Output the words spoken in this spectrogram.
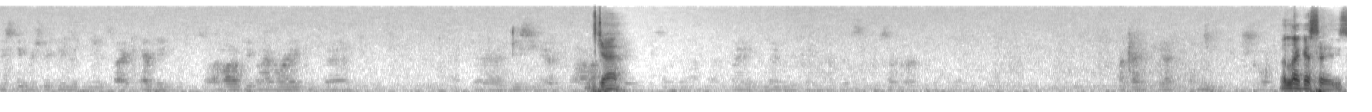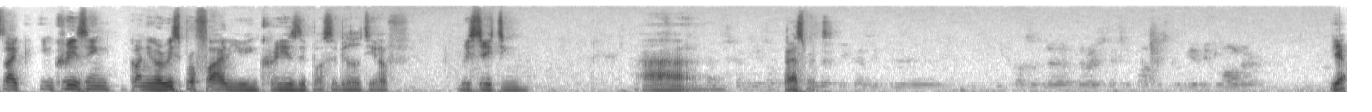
distinguish between the it's like every, so a lot of people have already put the, like the DCF. Yeah. Something like that. Maybe, maybe we can have this separate. Okay, yeah. Cool. But like I said, it's like increasing on your risk profile. You increase the possibility of restricting uh, passwords. Yeah.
